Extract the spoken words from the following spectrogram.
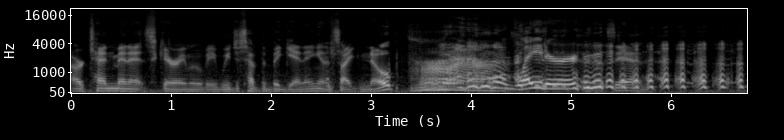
our 10 minute scary movie. We just have the beginning and it's like nope. Later. That's the end.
